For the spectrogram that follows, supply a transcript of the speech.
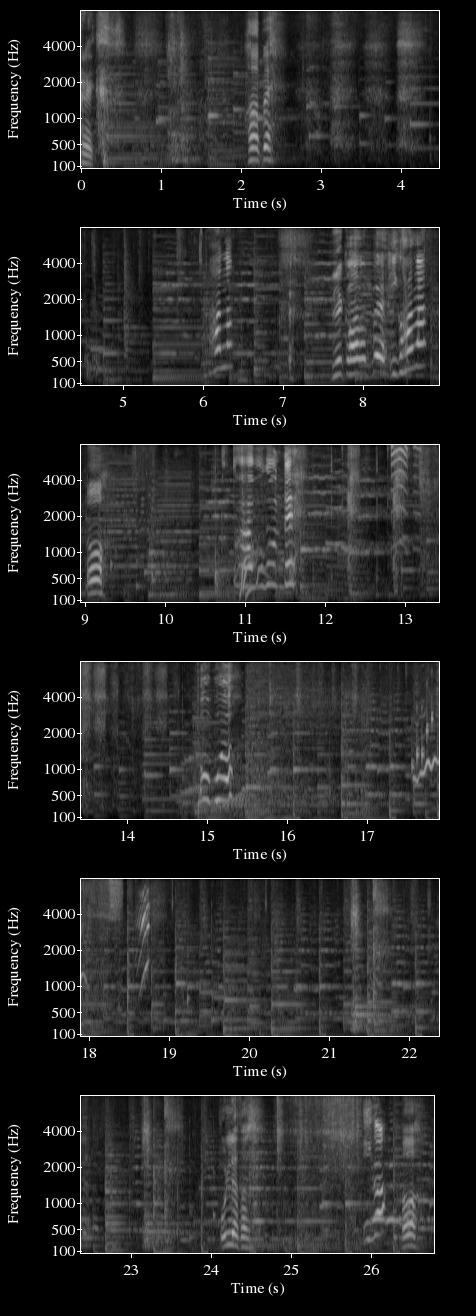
그러니까 하나 빼 하나? 위에 거 하나 빼 이거 하나? 어. 아, 무거운데. 어, 뭐야? 올려 다시 이거? 어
